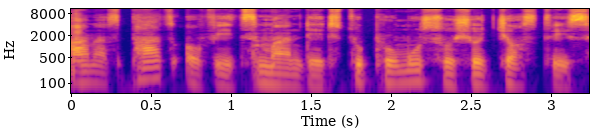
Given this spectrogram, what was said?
and as part of its mandate to promote social justice,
